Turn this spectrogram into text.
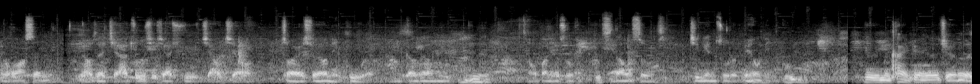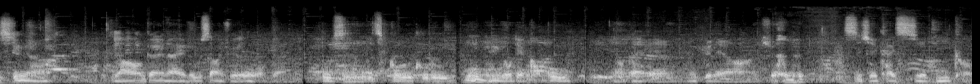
有花生，然后再加猪血下去搅搅，做来说要凝固了。刚刚 老板娘说不知道为什么今天做的没有凝固，因为你们看影片就觉得恶心啊，然后刚才来路上觉得我肚子一直咕噜咕噜，有点恐怖。OK，那边啊，就直接开吃了第一口，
